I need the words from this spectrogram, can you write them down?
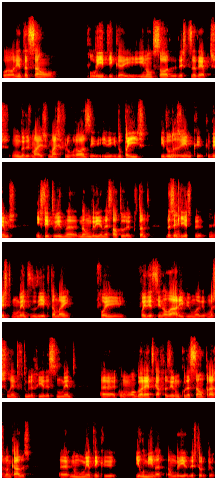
com a orientação política e, e não só de, destes adeptos húngaros mais, mais fervorosos e, e, e, do país e do regime que, que vemos instituído na, na Hungria nesta altura. Portanto, deixo aqui este, este momento do dia que também foi, foi de assinalar e vi uma, uma excelente fotografia desse momento uh, com o Goretzka a fazer um coração para as bancadas uh, no momento em que elimina a Hungria deste europeu.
